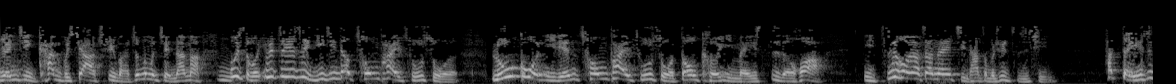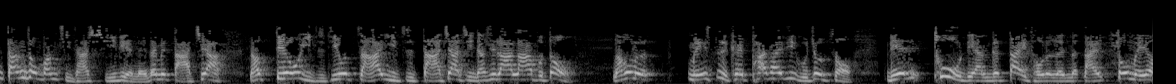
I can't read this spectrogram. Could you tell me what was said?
远景看不下去嘛，就那么简单嘛？为什么？因为这件事已经到冲派出所了。如果你连冲派出所都可以没事的话，你之后要叫那些警察怎么去执行？他等于是当众帮警察洗脸呢，那边打架，然后丢椅子、丢砸椅子，打架警察去拉拉不动，然后呢？没事，可以拍拍屁股就走，连吐两个带头的人来都没有。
